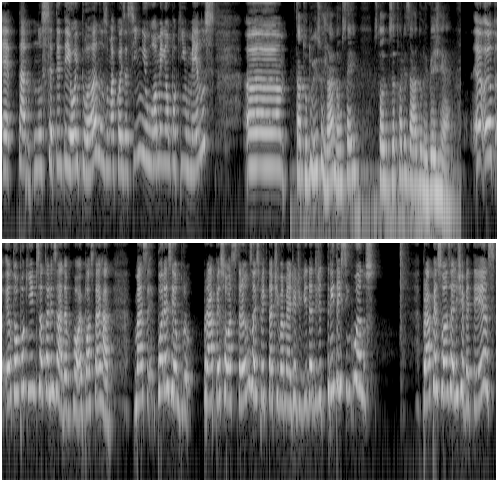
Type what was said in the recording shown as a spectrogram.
é, tá nos 78 anos, uma coisa assim, e o homem é um pouquinho menos. Uh... Tá tudo isso já, não sei. Estou desatualizado no IBGE. Eu, eu, eu tô um pouquinho desatualizada, eu posso estar errado. Mas, por exemplo, para pessoas trans, a expectativa média de vida é de 35 anos. Para pessoas LGBTs,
